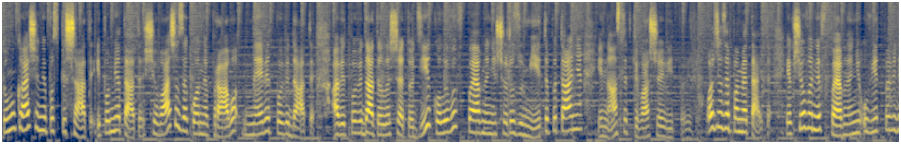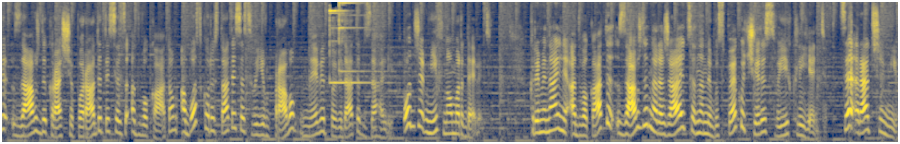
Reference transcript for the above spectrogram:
Тому краще не поспішати і пам'ятати, що ваше законне право не відповідати, а відповідати лише тоді, коли ви впевнені, що розумієте питання і наслідки вашої відповіді. Отже, запам'ятайте, якщо ви не впевнені у відповіді, завжди краще порадитися з адвокатом або скористатися своїм правом не відповідати взагалі. Отже, міф номер 9. Кримінальні адвокати завжди наражаються на небезпеку через своїх клієнтів. Це радше міф,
